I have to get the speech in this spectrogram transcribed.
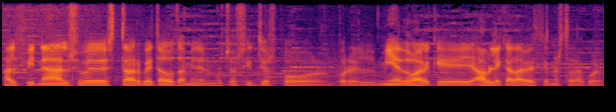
al final suele estar vetado también en muchos sitios por, el miedo al que hable cada vez que no está de acuerdo.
